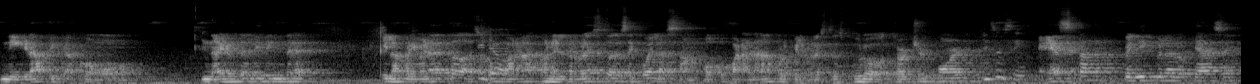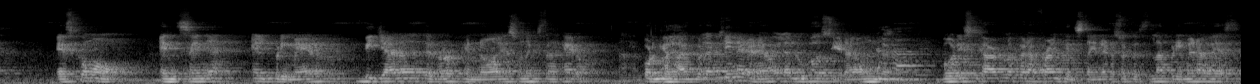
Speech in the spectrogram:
ni gráfica como Night of the Living Dead. Y la primera de todas, comparada con el resto de secuelas, tampoco para nada porque el resto es puro torture porn. Eso sí. Esta película lo que hace es como enseña el primer villano de terror que no es un extranjero. Ajá. Porque. Drácula, ¿quién era? Bela Lugosi, era un Ajá. Boris Karloff era Frankenstein, era eso que es la primera vez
